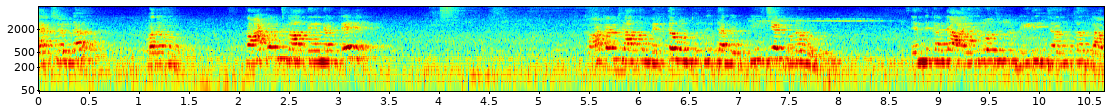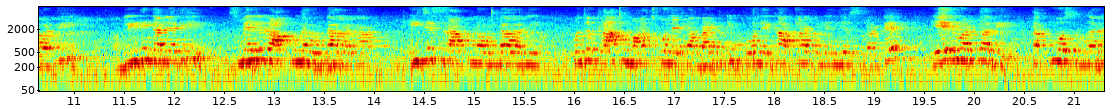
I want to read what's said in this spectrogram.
యాక్చువల్గా మనం కాటన్ క్లాత్ ఏంటంటే కాటన్ క్లాత్ మెత్త ఉంటుంది దాన్ని పీల్చే గుణం ఉంటుంది. ఎందుకంటే ఆ ఐదు రోజులు బ్లీడింగ్ జరుగుతుంది కాబట్టి బ్లీడింగ్ అనేది స్మెల్ రాకుండా ఉండాలన్నా ఈచెస్ రాకుండా ఉండాలని కొంచెం క్లాత్ మార్చుకోలేక బయటికి పోలేక అట్లాంటి వాళ్ళు ఏం చేస్తున్నారంటే ఏది పడితే అది తక్కువ వస్తుందని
